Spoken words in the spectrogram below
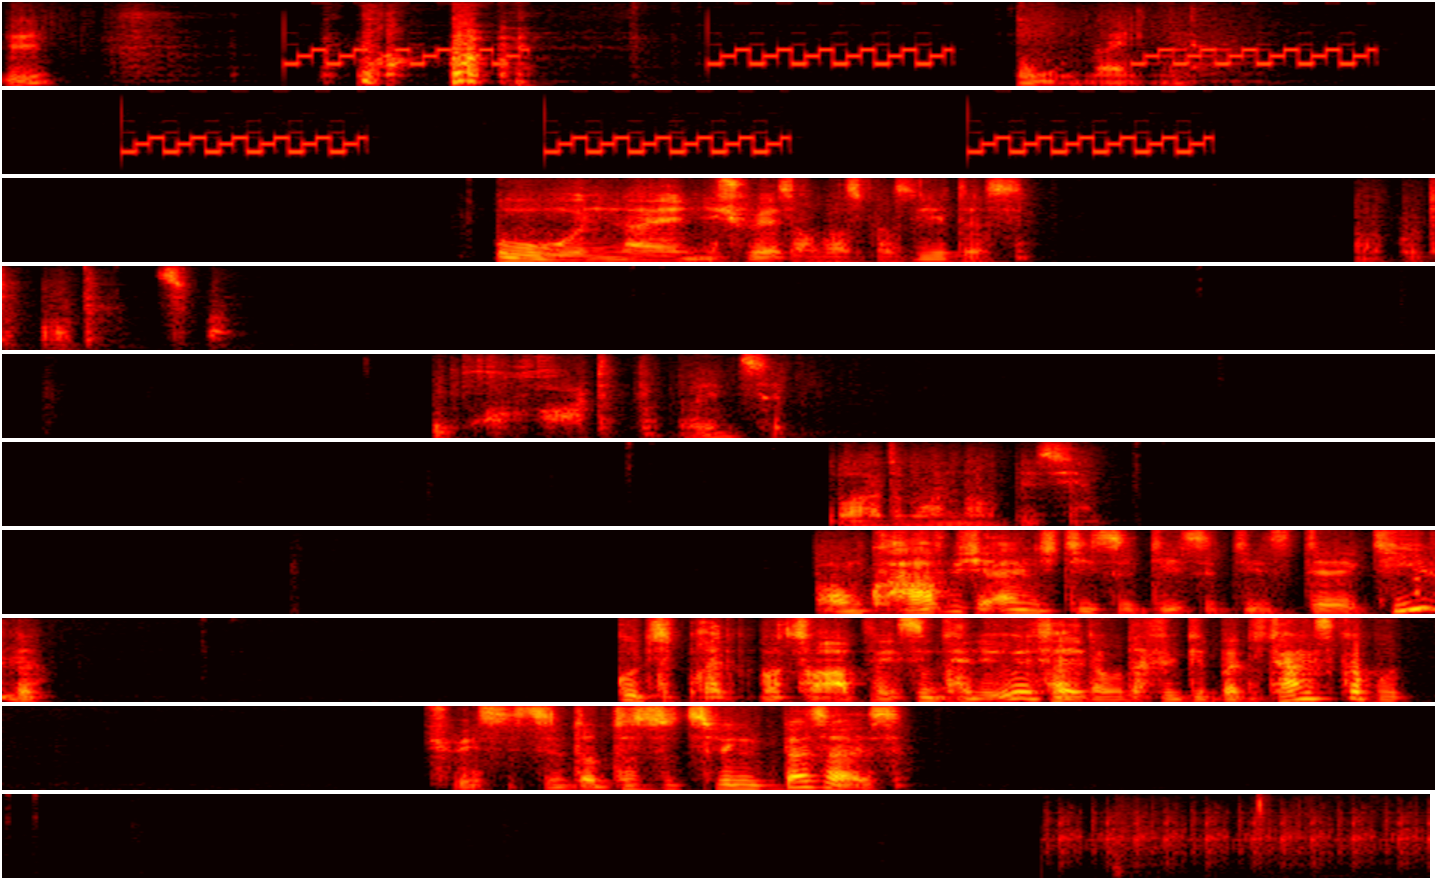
Oh nein. Oh nein, ich weiß auch, was passiert ist. Na gut, warte. Zwei. Oh, Rate von 19. Warte mal noch ein bisschen. Warum kaufe ich eigentlich diese, diese, diese Detektive? Gut, es brennt mal zur Abwechslung keine Ölfelder, aber dafür geht man die Tanks kaputt. Ich weiß jetzt nicht, ob das so zwingend besser ist.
